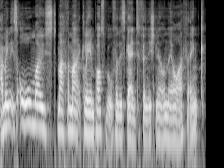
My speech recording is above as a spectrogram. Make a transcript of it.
I mean, it's almost mathematically impossible for this game to finish nil-nil, I think.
